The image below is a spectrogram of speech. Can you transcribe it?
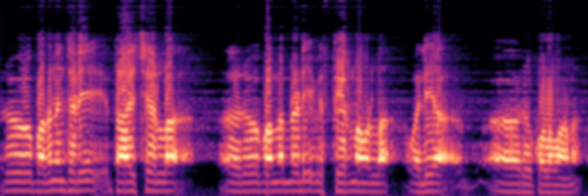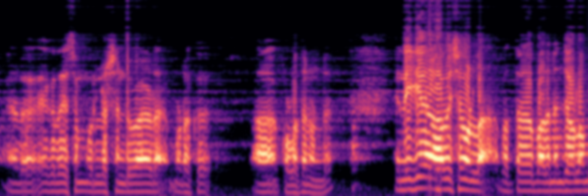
ഒരു പതിനഞ്ചടി താഴ്ചയുള്ള ഒരു പന്ത്രണ്ടടി വിസ്തീർണമുള്ള വലിയ ഒരു കുളമാണ്. ഏകദേശം ഒരു ലക്ഷം രൂപയുടെ മുടക്ക് ആ കുളത്തിനുണ്ട് എനിക്ക് ആവശ്യമുള്ള പത്ത് പതിനഞ്ചോളം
